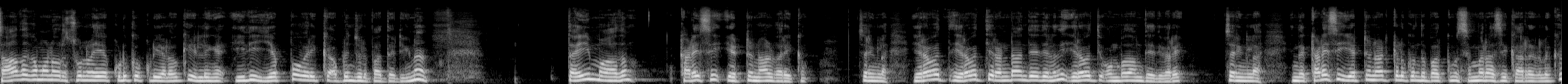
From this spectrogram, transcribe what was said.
சாதகமான ஒரு சூழ்நிலையை கொடுக்கக்கூடிய அளவுக்கு இல்லைங்க. இது எப்போ வரைக்கும் அப்படின்னு சொல்லி பார்த்துக்கிட்டிங்கன்னா தை மாதம் கடைசி எட்டு நாள் வரைக்கும். சரிங்களா? இருபத்தி இருபத்தி ரெண்டாம் தேதியிலேருந்து இருபத்தி ஒன்பதாம் தேதி வரை. சரிங்களா? இந்த கடைசி எட்டு நாட்களுக்கு வந்து பார்க்கும்போது சிம்மராசிக்காரர்களுக்கு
